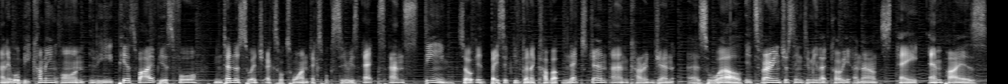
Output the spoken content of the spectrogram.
and it will be coming on the PS5, PS4, Nintendo Switch, Xbox One, Xbox Series X, and Steam. So it's basically going to cover next gen and current gen as well. It's very interesting to me that Koei announced a Empires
